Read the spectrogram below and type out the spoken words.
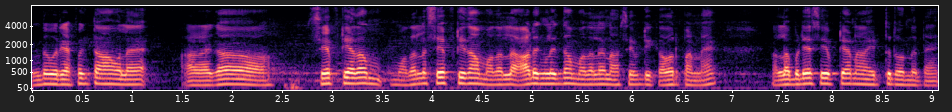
எந்த ஒரு எஃபெக்டும் ஆகலை. அழகாக சேஃப்டியாக தான் முதல்ல சேஃப்டி தான் முதல்ல ஆடுங்களுக்கு தான் முதல்ல நான் சேஃப்டி கவர் பண்ணேன். நல்லபடியாக சேஃப்டியாக நான் எடுத்துகிட்டு வந்துட்டேன்.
